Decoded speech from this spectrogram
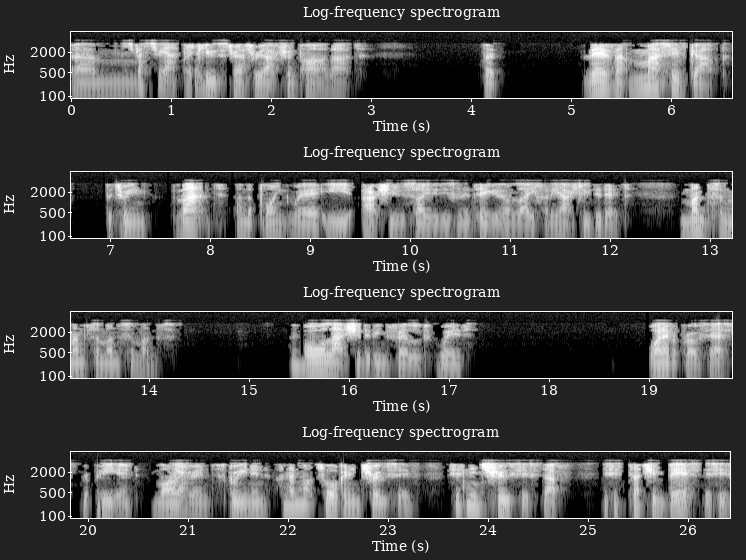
um, Stress reaction. acute stress reaction part of that. But there's that massive gap between that and the point where he actually decided he's going to take his own life and he actually did it. Months and months and months and months. Mhm. All that should have been filled with whatever process, repeated monitoring, screening. And I'm not talking intrusive. This isn't intrusive stuff. This is touching base. This is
